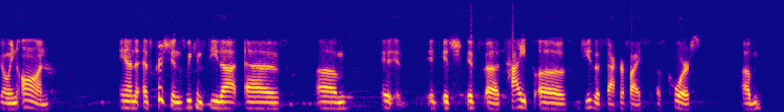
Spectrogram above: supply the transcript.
going on. And as Christians, we can see that as um, it, it, it's it's a type of Jesus' sacrifice, of course. Um,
